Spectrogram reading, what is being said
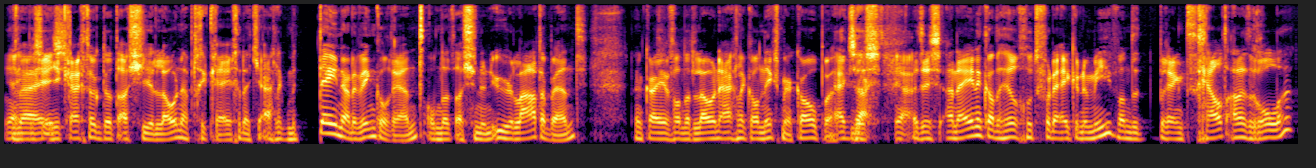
ja, nee, precies. je krijgt ook dat als je je loon hebt gekregen, dat je eigenlijk meteen naar de winkel rent. Omdat als je een uur later bent, dan kan je van het loon eigenlijk al niks meer kopen. Exact, Dus ja. het is aan de ene kant heel goed voor de economie, want het brengt geld aan het rollen.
